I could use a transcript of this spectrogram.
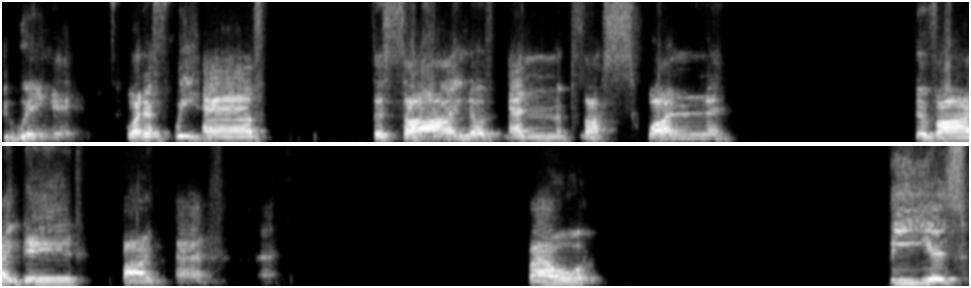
doing it. What if we have the sine of n plus one divided by n? Well, these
